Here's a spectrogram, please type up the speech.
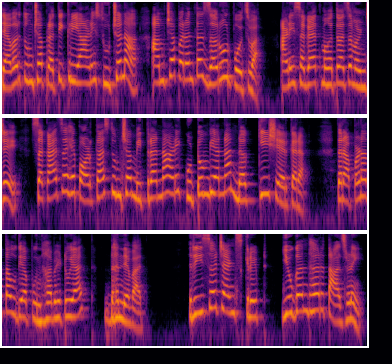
त्यावर तुमच्या प्रतिक्रिया आणि सूचना आमच्यापर्यंत जरूर पोचवा. आणि सगळ्यात महत्वाचं म्हणजे सकाळचं हे पॉडकास्ट तुमच्या मित्रांना आणि कुटुंबियांना नक्की शेअर करा. तर आपण आता उद्या पुन्हा भेटूयात. धन्यवाद. Research and script Yugandhar Tajane.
